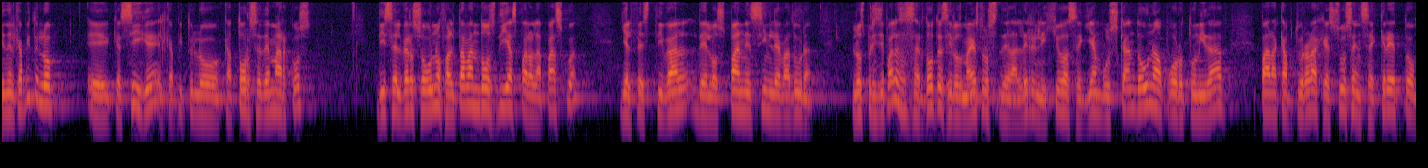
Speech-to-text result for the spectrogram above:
Y en el capítulo eh, que sigue, el capítulo 14 de Marcos, dice el verso 1, faltaban dos días para la Pascua y el festival de los panes sin levadura. Los principales sacerdotes y los maestros de la ley religiosa seguían buscando una oportunidad para capturar a Jesús en secreto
